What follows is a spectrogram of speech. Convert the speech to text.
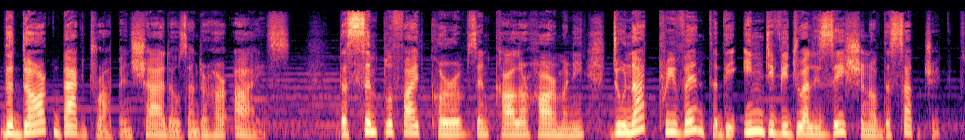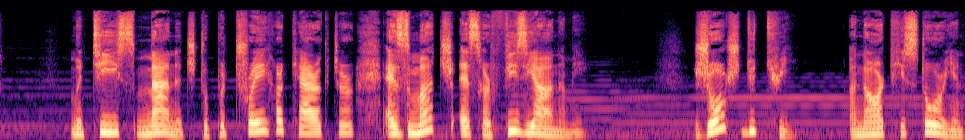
the dark backdrop and shadows under her eyes, the simplified curves and color harmony do not prevent the individualization of the subject. Matisse managed to portray her character as much as her physiognomy. Georges Duthuit, an art historian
